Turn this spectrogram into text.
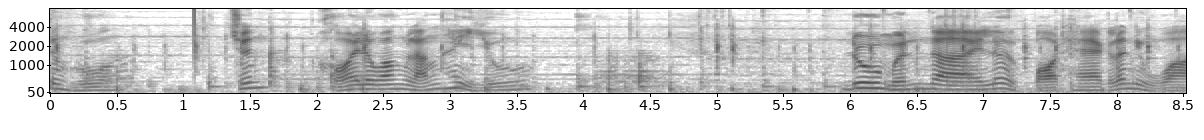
ต้องห่วง ฉันคอยระวังหลังให้อยู่ ดูเหมือนนายเลิกปอดแหกแล้วนี่ว่า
